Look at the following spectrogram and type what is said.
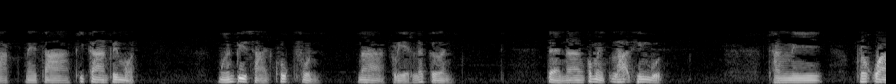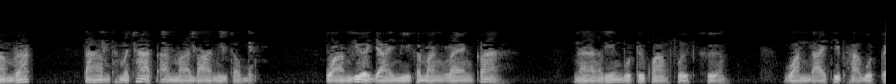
าก ในตาพิการไปหมด เหมือนปีศาจคลุกฝุ่น หน่าเกลียดเหลือเกิน แต่นางก็ไม่ละทิ้งบุตร ทั้งนี้เพราะความรักตามธรรมชาติอันมาดามีต่อบุตร ความเยื่อใยมีกำลังแรงกล้า นางเลี้ยงบุตรด้วยความฝืดเคือง วันใดที่พาบุตรไป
